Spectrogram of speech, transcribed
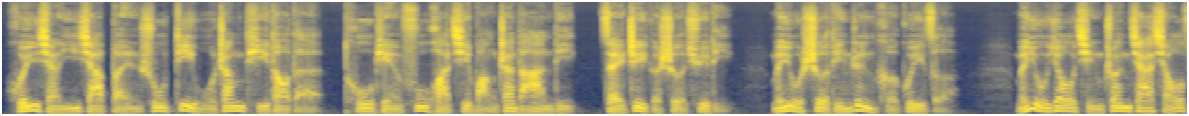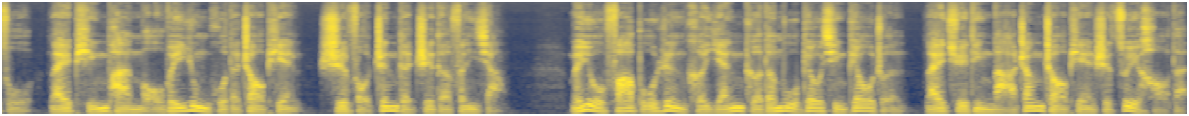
回想一下本书第五章提到的图片孵化器网站的案例，在这个社区里，没有设定任何规则，没有邀请专家小组来评判某位用户的照片是否真的值得分享。没有发布任何严格的目标性标准来决定哪张照片是最好的，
